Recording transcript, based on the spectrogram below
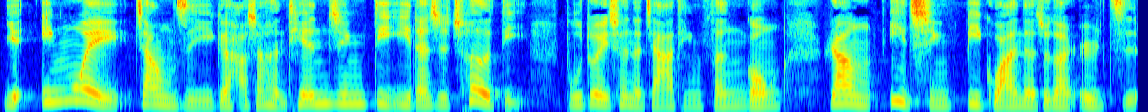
也因为这样子一个好像很天经地义，但是彻底不对称的家庭分工，让疫情闭关的这段日子，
